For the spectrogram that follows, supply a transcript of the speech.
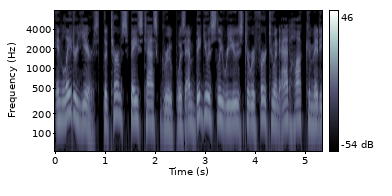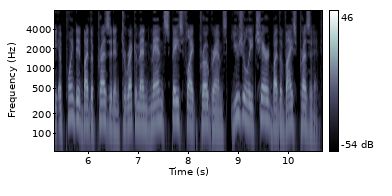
In later years, the term Space Task Group was ambiguously reused to refer to an ad hoc committee appointed by the President to recommend manned spaceflight programs, usually chaired by the Vice President.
